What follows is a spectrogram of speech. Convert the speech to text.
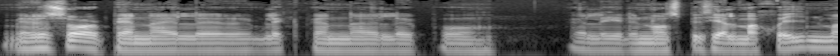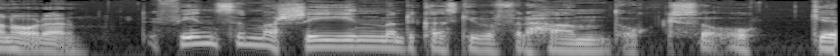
Med reservpenna eller bläckpenna eller på eller är det någon speciell maskin man har där? Det finns en maskin men du kan skriva för hand också och eh,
